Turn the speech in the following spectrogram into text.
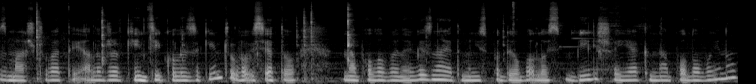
змащувати. Але вже в кінці, коли закінчувався, то наполовину. І ви знаєте, мені сподобалось більше, як наполовину.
